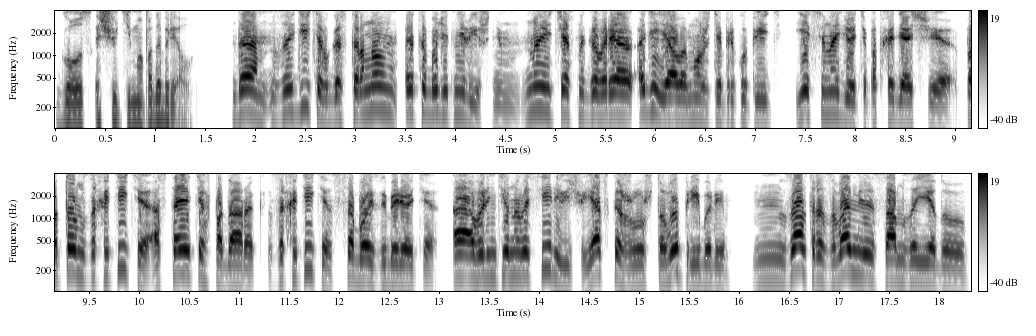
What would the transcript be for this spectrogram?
Голос ощутимо подобрел. «Да, зайдите в гастроном, это будет не лишним. Ну и, честно говоря, одеяло можете прикупить, если найдете подходящее. Потом захотите, оставите в подарок, захотите, с собой заберете. А Валентину Васильевичу я скажу, что вы прибыли. Завтра за вами сам заеду.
